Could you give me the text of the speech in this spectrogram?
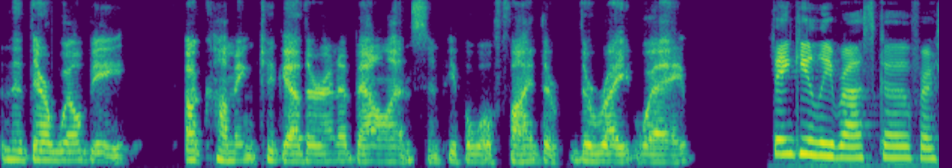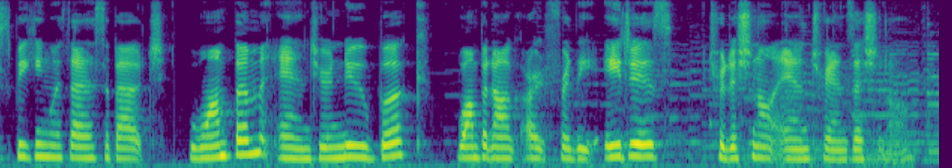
that there will be a coming together and a balance, and people will find the, the right way. Thank you, Lee Roscoe, for speaking with us about wampum and your new book, Wampanoag Art for the Ages Traditional and Transitional.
